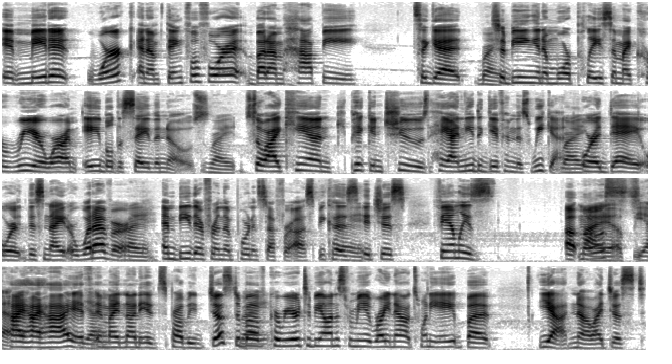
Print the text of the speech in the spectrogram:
it made it work and i'm thankful for it but i'm happy to get Right. to being in a more place in my career where i'm able to say the no's Right. so i can pick and choose hey i need to give him this weekend Right. or a day or this night or whatever Right. and be there for the important stuff for us because it just family's upmost up, yeah. high high high if Yeah. it might not it's probably just above Right. career to be honest for me right now at 28 but yeah no i just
